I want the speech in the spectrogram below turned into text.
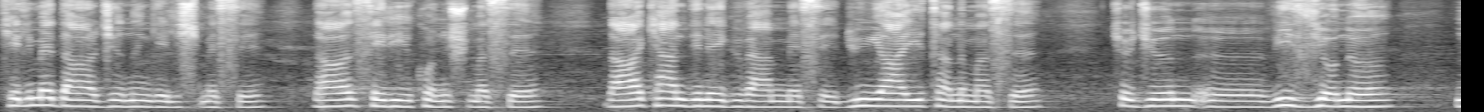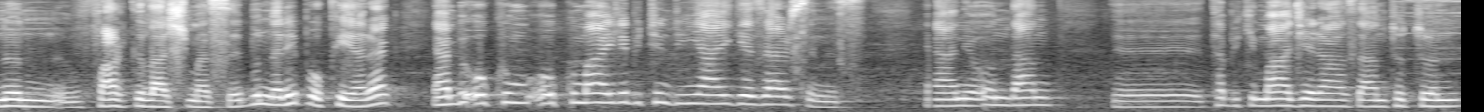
kelime dağarcığının gelişmesi, daha seri konuşması, daha kendine güvenmesi, dünyayı tanıması, çocuğun e, vizyonunun farklılaşması, bunları hep okuyarak, yani bir okum, okumayla bütün dünyayı gezersiniz. Yani ondan e, tabii ki maceradan tutun,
